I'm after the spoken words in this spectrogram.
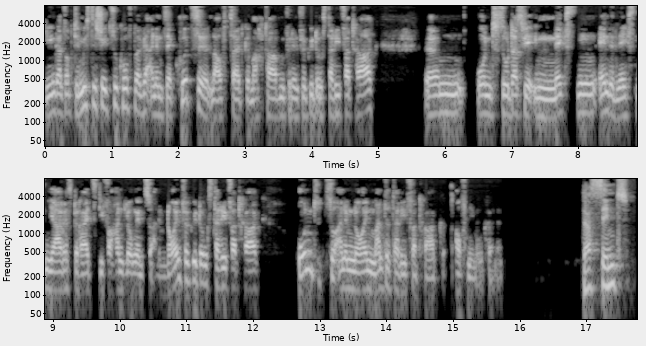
gehen ganz optimistisch in die Zukunft, weil wir eine sehr kurze Laufzeit gemacht haben für den Vergütungstarifvertrag. Ähm, und so, dass wir im nächsten, Ende nächsten Jahres bereits die Verhandlungen zu einem neuen Vergütungstarifvertrag und zu einem neuen Manteltarifvertrag aufnehmen können. Das sind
